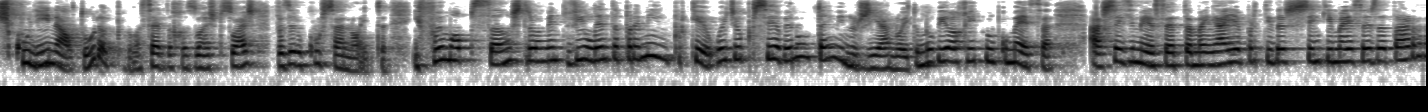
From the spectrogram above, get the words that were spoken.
escolhi na altura, por uma série de razões pessoais, fazer o curso à noite. E foi uma opção extremamente violenta para mim, porque hoje eu percebo, eu não tenho energia à noite, o meu biorritmo começa às seis e meia, sete da manhã e a partir das cinco e meia, seis da tarde,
